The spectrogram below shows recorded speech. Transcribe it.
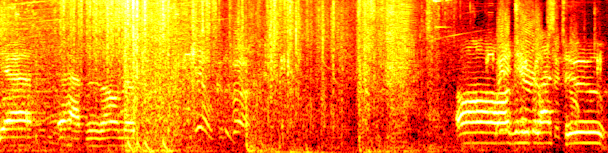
Yeah, that happens. I don't know. Kill confirmed. Oh, I was gonna hit the last two.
